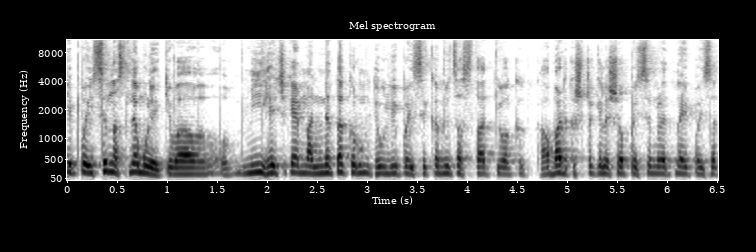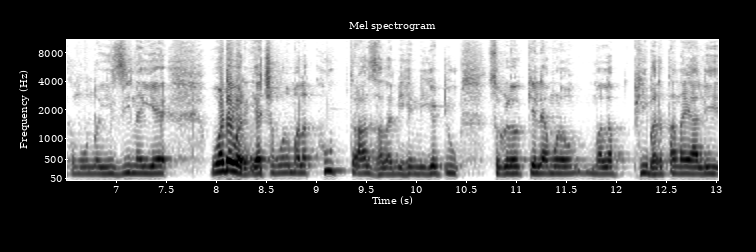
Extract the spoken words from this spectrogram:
हे पैसे नसल्यामुळे किंवा मी ह्याची काय मान्यता करून ठेवली पैसे कमीच असतात किंवा काबाड कष्ट केल्याशिवाय पैसे मिळत नाही पैसा कमवणं इझी नाही आहे वडेवर याच्यामुळे मला खूप त्रास झाला. मी हे निगेटिव्ह सगळं केल्यामुळं मला फी भरता नाही आली.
